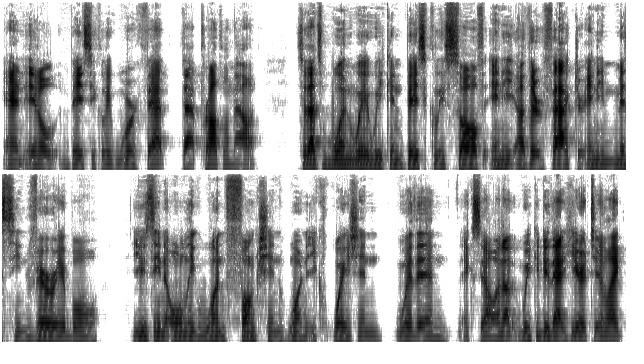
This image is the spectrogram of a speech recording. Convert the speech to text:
And it'll basically work that, that problem out. So that's one way we can basically solve any other factor, any missing variable using only one function, one equation within Excel. And uh, we could do that here too. Like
